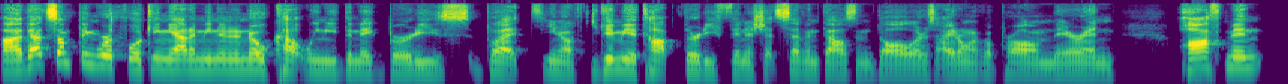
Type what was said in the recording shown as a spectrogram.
uh, that's something worth looking at. I mean, in a no cut, we need to make birdies, but you know, if you give me a top 30 finish at $7,000, I don't have a problem there. And Hoffman,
